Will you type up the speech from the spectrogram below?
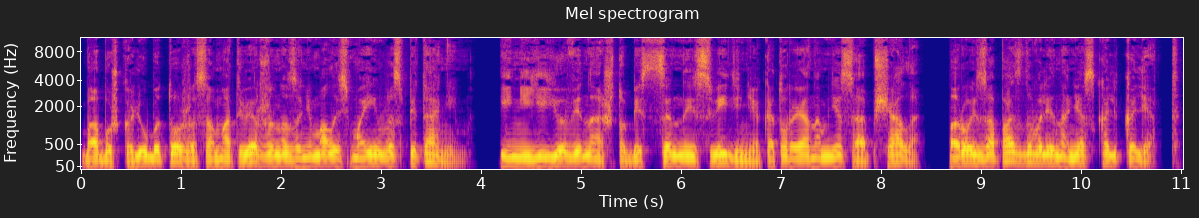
бабушка Люба тоже самоотверженно занималась моим воспитанием, и не ее вина, что бесценные сведения, которые она мне сообщала, порой запаздывали на несколько лет.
